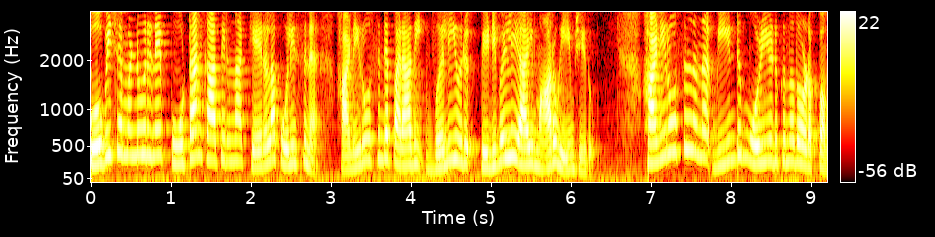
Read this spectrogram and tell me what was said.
ബോബി ചെമ്മണ്ണൂരിനെ പൂട്ടാൻ കാത്തിരുന്ന കേരള പോലീസിന് ഹണി റോസിന്റെ പരാതി വലിയൊരു പിടിവള്ളിയായി മാറുകയും ചെയ്തു. ഹണിറോസിൽ നിന്ന് വീണ്ടും മൊഴിയെടുക്കുന്നതോടൊപ്പം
